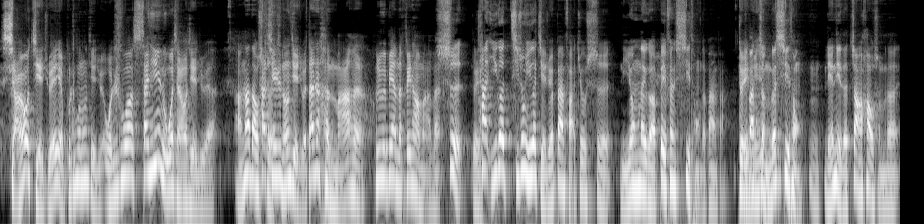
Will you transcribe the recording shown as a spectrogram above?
想要解决，也不是不能解决。我是说，三星如果想要解决，啊，那倒是它其实能解决，但是很麻烦，就会变得非常麻烦。是对它一个其中一个解决办法就是你用那个备份系统的办法，你把整个系统，嗯，连你的账号什么的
